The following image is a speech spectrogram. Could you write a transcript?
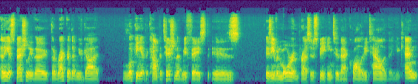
I think especially the the record that we've got looking at the competition that we faced is is even more impressive speaking to that quality talent that you can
